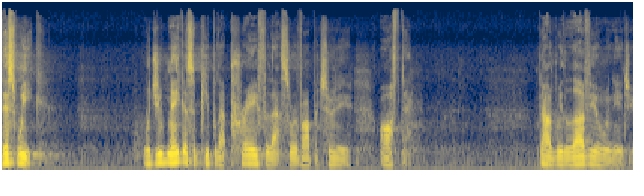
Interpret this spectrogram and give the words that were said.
this week? Would you make us a people that pray for that sort of opportunity often? God, we love you and we need you.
